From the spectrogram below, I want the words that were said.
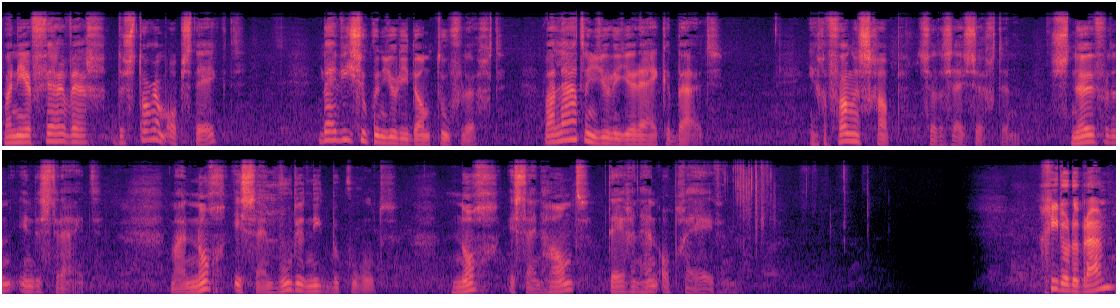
wanneer ver weg de storm opsteekt? Bij wie zoeken jullie dan toevlucht? Waar laten jullie je rijke buit? In gevangenschap zullen zij zuchten, sneuvelen in de strijd. Maar nog is zijn woede niet bekoeld, nog is zijn hand tegen hen opgeheven. Guido de Bruin,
